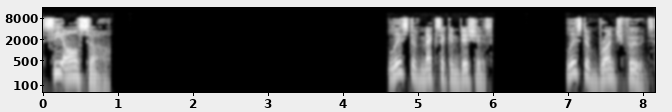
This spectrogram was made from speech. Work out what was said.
See also. List of Mexican dishes. List of brunch foods.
